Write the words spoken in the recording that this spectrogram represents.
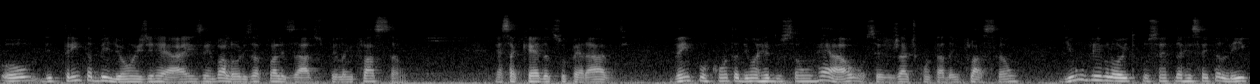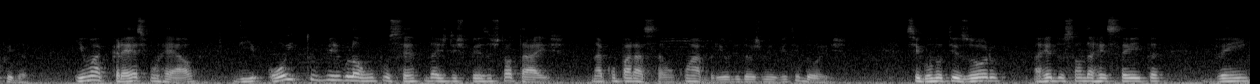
ou de 30 bilhões de reais em valores atualizados pela inflação. Essa queda do superávit vem por conta de uma redução real, ou seja, já descontada a inflação, de 1,8% da receita líquida e um acréscimo real de 8,1% das despesas totais, na comparação com abril de 2022. Segundo o Tesouro, a redução da receita vem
